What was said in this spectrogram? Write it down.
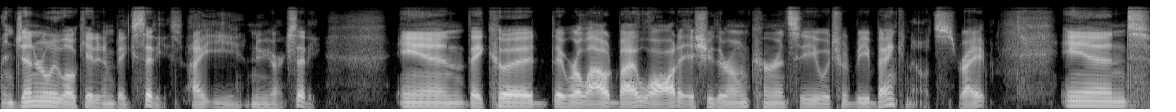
and generally located in big cities, i.e., New York City. And they could, they were allowed by law to issue their own currency, which would be banknotes, right? And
